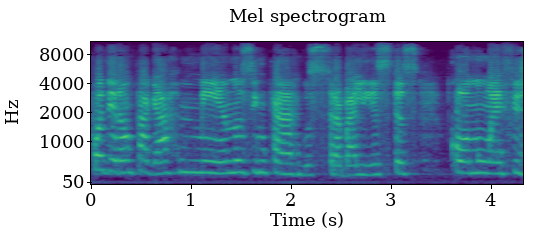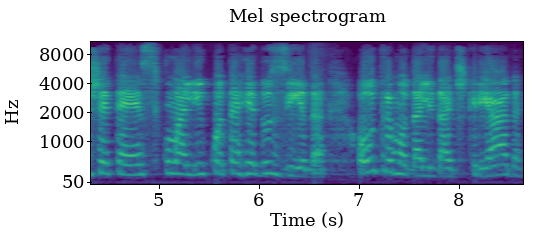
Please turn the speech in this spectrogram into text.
poderão pagar menos encargos trabalhistas, como um FGTS com alíquota reduzida. Outra modalidade criada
